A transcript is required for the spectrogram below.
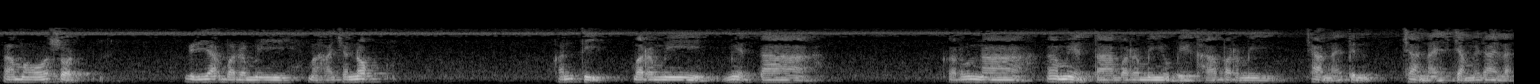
พระมโหสถ วิริยะบารมี มหาชนก ขันติบารมี เมตตา กรุณาเมตตาบารมีอุเบกขาบารมี ชาติไหนเป็นชาติไหนจำไม่ได้ละ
